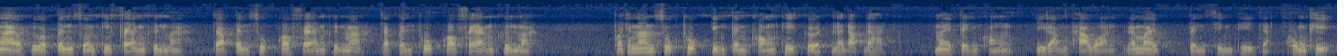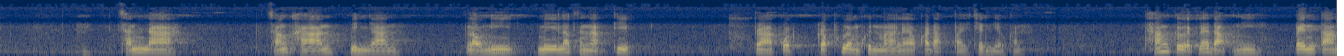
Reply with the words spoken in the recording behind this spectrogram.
ง่ายๆก็คือว่าเป็นส่วนที่แฝงขึ้นมา จะเป็นสุขก็แฝงขึ้นมา จะเป็นทุกข์ก็แฝงขึ้นมา ราะฉะนั้นสุขทุกข์จึงเป็นของที่เกิดและดับได้ ไม่เป็นของอีรังถาวร และไม่เป็นสิ่งที่จะคงที่ สัญญา สังขารวิญญาณ เหล่านี้มีลักษณะที่ปรากฏกระเพื่อมขึ้นมาแล้วก็ดับไปเช่นเดียวกัน ทั้งเกิดและดับนี้เป็นตาม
